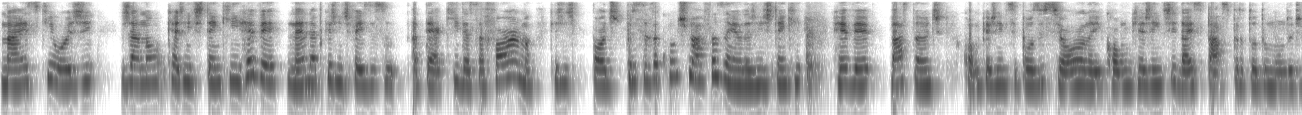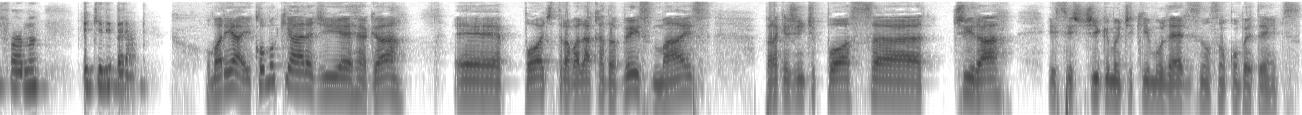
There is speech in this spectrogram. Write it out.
mas que hoje já não que a gente tem que rever, né? Não é porque a gente fez isso até aqui dessa forma que a gente pode precisa continuar fazendo. A gente tem que rever bastante como que a gente se posiciona e como que a gente dá espaço para todo mundo de forma equilibrada. Ô Maria, e como que a área de RH é, pode trabalhar cada vez mais para que a gente possa tirar esse estigma de que mulheres não são competentes?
